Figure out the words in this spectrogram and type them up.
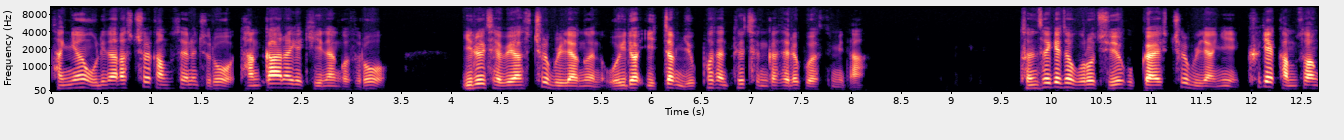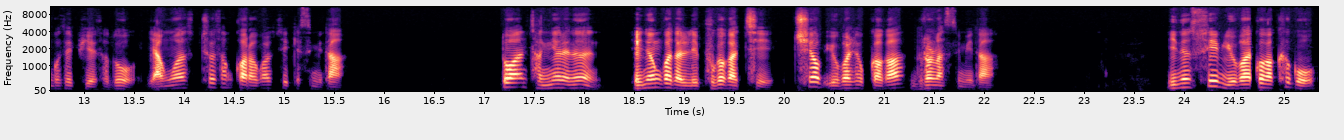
작년 우리나라 수출 감소세는 주로 단가 하락에 기인한 것으로 이를 제외한 수출 물량은 오히려 2.6% 증가세를 보였습니다. 전 세계적으로 주요 국가의 수출 물량이 크게 감소한 것에 비해서도 양호한 수출 성과라고 할 수 있겠습니다. 또한 작년에는 예년과 달리 부가가치, 취업 유발 효과가 늘어났습니다. 이는 수입 유발 효과가 크고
